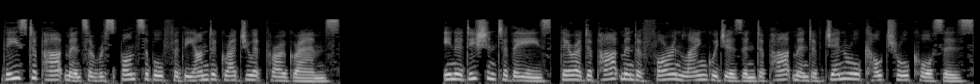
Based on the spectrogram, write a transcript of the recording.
These departments are responsible for the undergraduate programs. In addition to these, there are Department of Foreign Languages and Department of General Cultural Courses.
